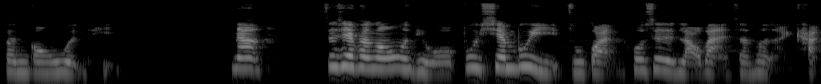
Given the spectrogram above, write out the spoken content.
分工问题。那这些分工问题，我不先不以主管或是老板身份来看。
